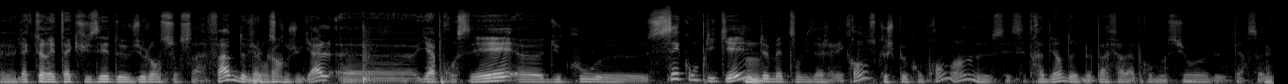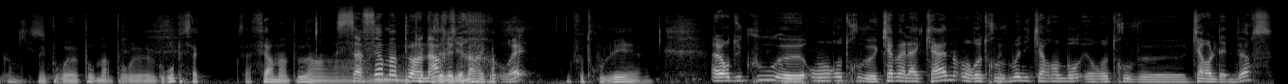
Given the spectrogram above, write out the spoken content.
euh, L'acteur est accusé de violence sur sa femme, de violence conjugale. Euh, Il y a procès. euh, du coup, c'est compliqué Hmm. de mettre son visage à l'écran, ce que je peux comprendre. hein. C'est très bien de ne pas faire la promotion de personnes qui Mais sont pour, euh, pour, ma- pour le groupe, ça, ça ferme un peu un. ça ferme un peu un arc. démarré. Ouais. Il faut trouver. Alors du coup, euh, on retrouve Kamala Khan, on retrouve Monica Rambeau et on retrouve euh, Carol Danvers,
